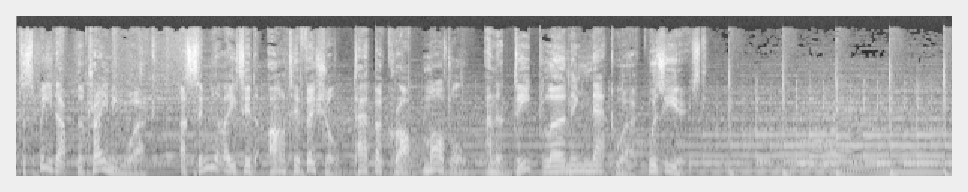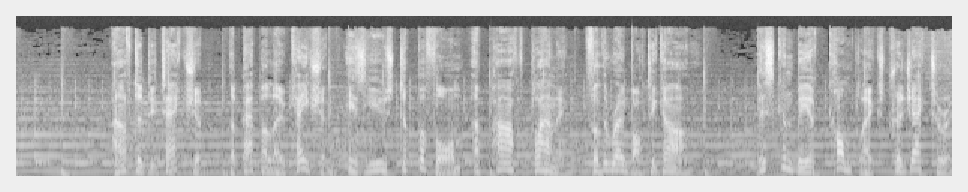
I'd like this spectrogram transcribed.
To speed up the training work, a simulated artificial pepper crop model and a deep learning network was used. After detection, the pepper location is used to perform a path planning for the robotic arm. This can be a complex trajectory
